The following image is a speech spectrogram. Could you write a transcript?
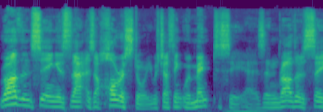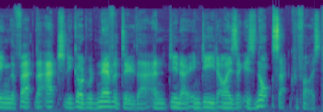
rather than seeing as that as a horror story, which I think we're meant to see it as, and rather as seeing the fact that actually God would never do that, and you know, indeed Isaac is not sacrificed.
